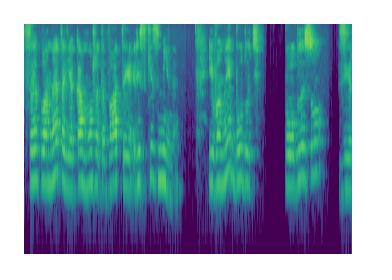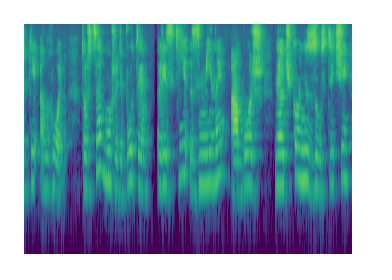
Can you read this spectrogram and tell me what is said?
Це планета, яка може давати різкі зміни. І вони будуть поблизу зірки Алголь. Тож це можуть бути різкі зміни або ж неочікувані зустрічі,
